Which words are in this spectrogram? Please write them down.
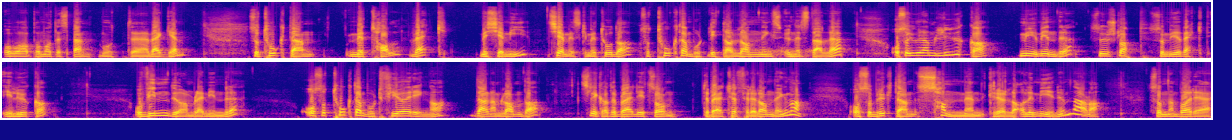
og var på en måte spent mot eh, veggen. Så tok de metall vekk med kjemi, kjemiske metoder. Så tok de bort litt av landingsunderstellet. Og så gjorde de luka mye mindre, så du slapp så mye vekt i luka. Og vinduene ble mindre. Og så tok de bort fjøringa der de landa, slik at det ble litt sånn det ble tøffere landing. da. Og så brukte de sammenkrølla aluminium der, da. Som de bare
